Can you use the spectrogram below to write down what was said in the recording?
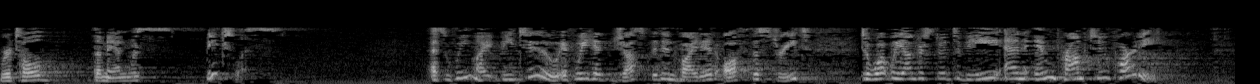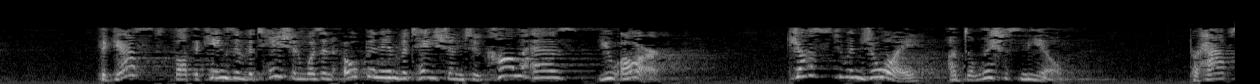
We're told the man was speechless. As we might be too if we had just been invited off the street to what we understood to be an impromptu party. The guest thought the king's invitation was an open invitation to come as you are, just to enjoy a delicious meal, perhaps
